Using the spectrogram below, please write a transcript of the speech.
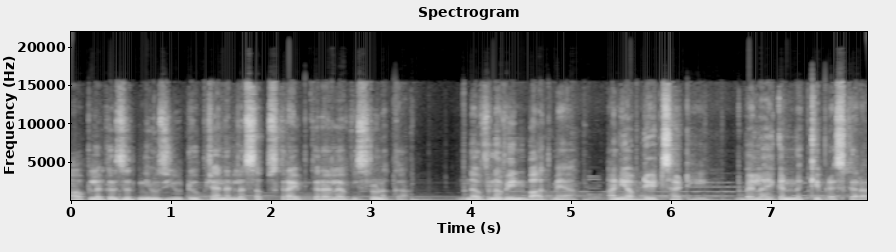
आपलं कर्जत न्यूज यूट्यूब चॅनलला सबस्क्राईब करायला विसरू नका. नवनवीन बातम्या आणि अपडेटसाठी बेल आयकन नक्की प्रेस करा.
